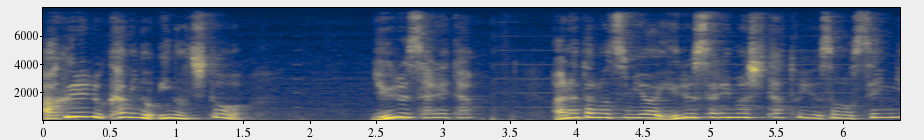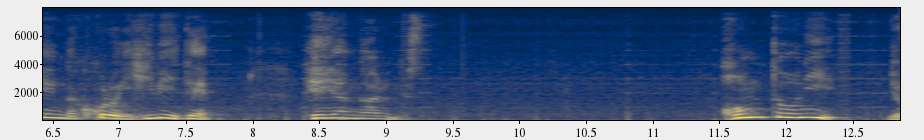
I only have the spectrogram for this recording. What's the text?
溢れる神の命と許された。あなたの罪は許されましたというその宣言が心に響いて平安があるんです。本当に喜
